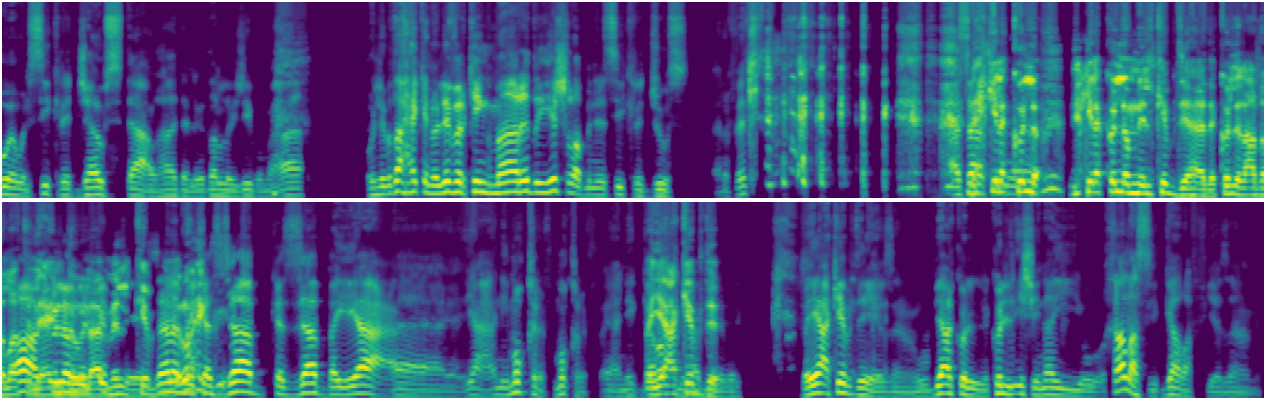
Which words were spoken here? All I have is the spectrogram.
هو وال secret juice تاعه هذا اللي يضلوا يجيبوا معاه واللي بضحك إنه Liver King ما رضي يشرب من ال secret juice عرفت؟ بحكي لك كله بحكي لك كله من الكبدة هذا كل العضلات آه اللي عنده من الكبدة. زلمة كذاب كذاب بياع آه، يعني مقرف مقرف يعني بياع كبدة. بياع كبدة يا زلمة وبياكل كل شيء ني وخلص يتقرف يا زلمة.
